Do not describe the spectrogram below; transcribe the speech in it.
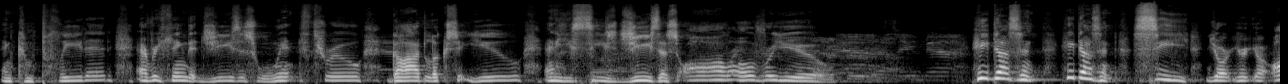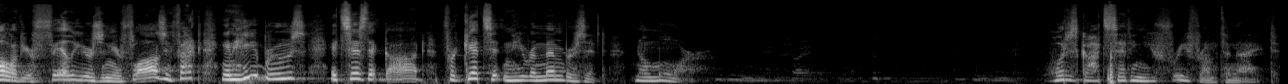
and completed, everything that Jesus went through, God looks at you and He sees Jesus all over you. He doesn't, he doesn't see your, your, your, all of your failures and your flaws. In fact, in Hebrews, it says that God forgets it and he remembers it no more. What is God setting you free from tonight?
